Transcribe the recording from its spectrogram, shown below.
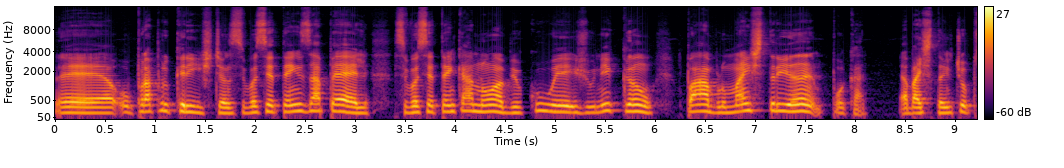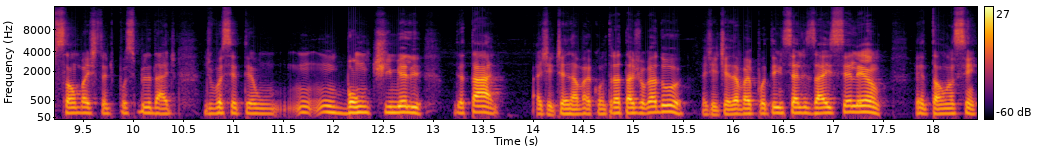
é, o próprio Christian, se você tem Zapelli, se você tem Canóbio, Coelho, Nicão, Pablo, Maestrian, pô, cara, é bastante opção, bastante possibilidade de você ter um, um, um bom time ali. Detalhe, a gente ainda vai contratar jogador, a gente ainda vai potencializar esse elenco. Então, assim,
